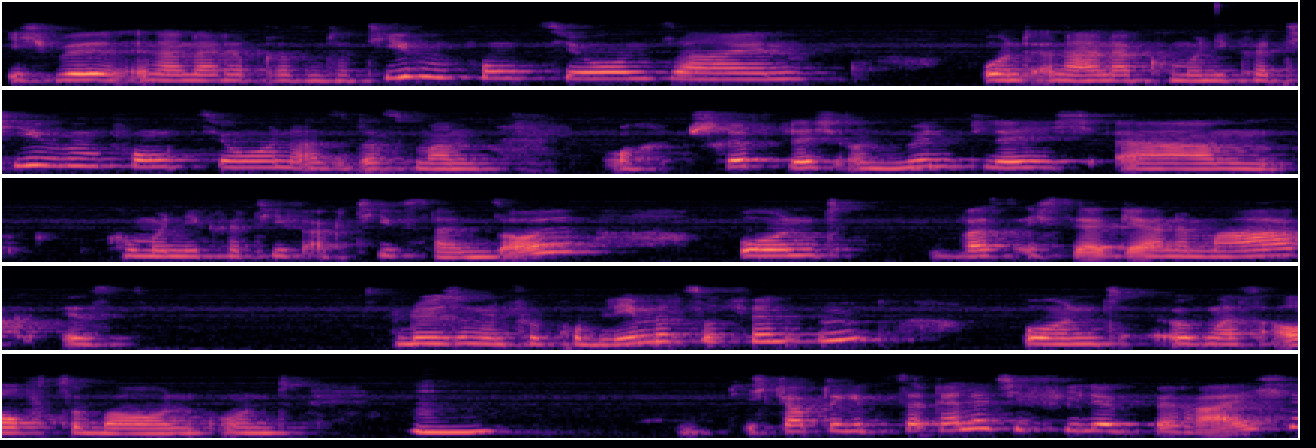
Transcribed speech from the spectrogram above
Ich will in einer repräsentativen Funktion sein und in einer kommunikativen Funktion, also dass man auch schriftlich und mündlich ähm, kommunikativ aktiv sein soll. Und was ich sehr gerne mag, ist Lösungen für Probleme zu finden und irgendwas aufzubauen. Und mhm. ich glaube, da gibt es relativ viele Bereiche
